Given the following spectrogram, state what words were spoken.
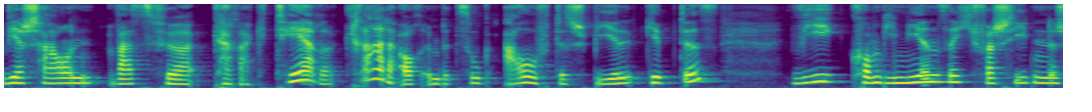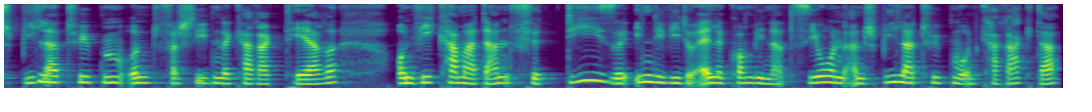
Wir schauen, was für Charaktere, gerade auch in Bezug auf das Spiel, gibt es. wie kombinieren sich verschiedene Spielertypen und verschiedene Charaktere und wie kann man dann für diese individuelle Kombination an Spielertypen und Charakter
